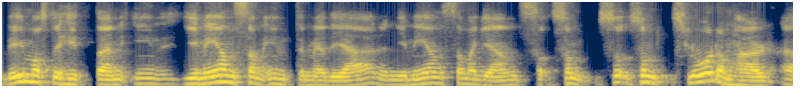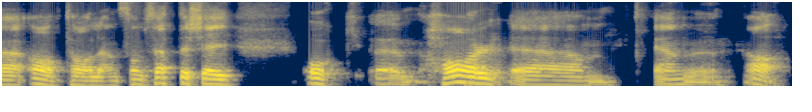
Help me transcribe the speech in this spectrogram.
vi måste hitta en in, gemensam intermediär, en gemensam agent som, som, som slår de här eh, avtalen, som sätter sig och eh, har eh, en ja,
